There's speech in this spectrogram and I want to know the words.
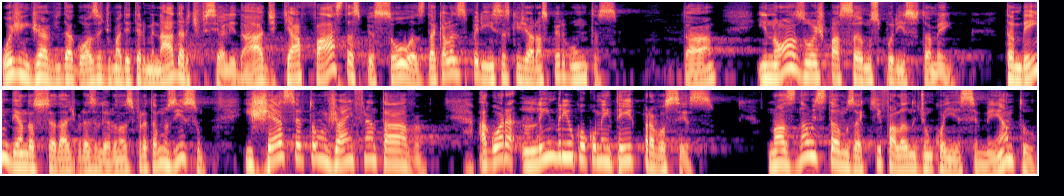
Hoje em dia a vida goza de uma determinada artificialidade que afasta as pessoas daquelas experiências que geram as perguntas, tá? E nós hoje passamos por isso também também dentro da sociedade brasileira nós enfrentamos isso, e Chesterton já enfrentava. Agora, lembrem o que eu comentei para vocês. Nós não estamos aqui falando de um conhecimento,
